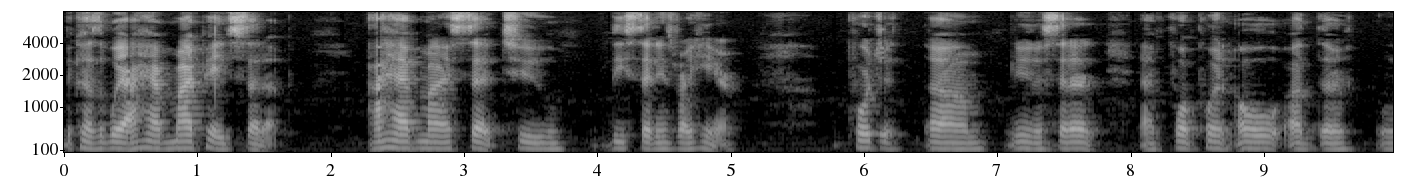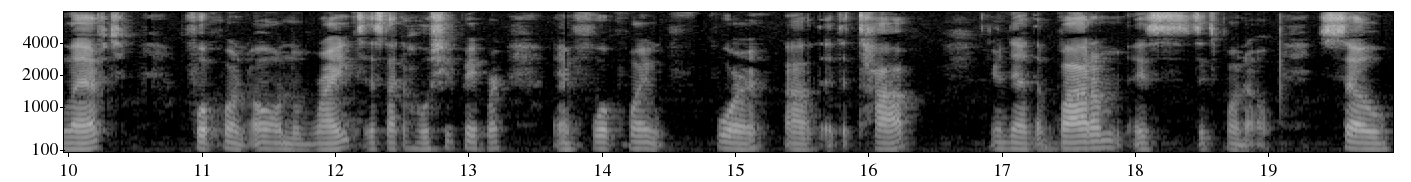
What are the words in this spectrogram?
because the way I have my page set up. I have mine set to these settings right here. Portrait, um, you know, set it at 4.0 on the left, 4.0 on the right. It's like a whole sheet of paper, and 4.4 uh, at the top, and then at the bottom is 6.0. So,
